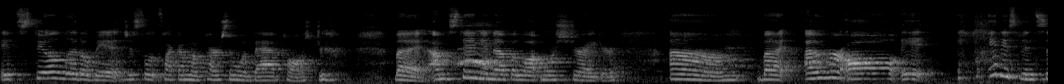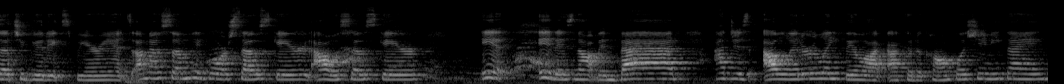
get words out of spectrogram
it's still a little bit, just looks like I'm a person with bad posture. But I'm standing up a lot more straighter. Um, but overall, it it has been such a good experience. I know some people are so scared. I was so scared. It it has not been bad. I just I literally feel like I could accomplish anything.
